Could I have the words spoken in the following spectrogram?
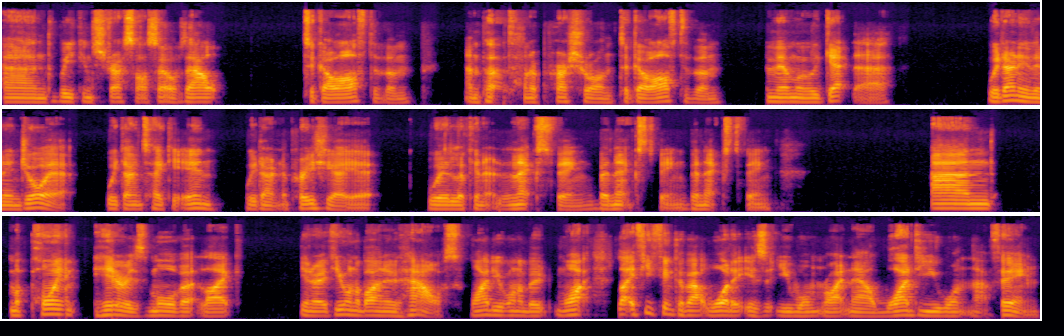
and we can stress ourselves out to go after them and put a ton of pressure on to go after them. And then when we get there, we don't even enjoy it. We don't take it in. We don't appreciate it. We're looking at the next thing, the next thing, the next thing. And my point here is more that like, you know, if you want to buy a new house, why do you want to be why like if you think about what it is that you want right now, why do you want that thing?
